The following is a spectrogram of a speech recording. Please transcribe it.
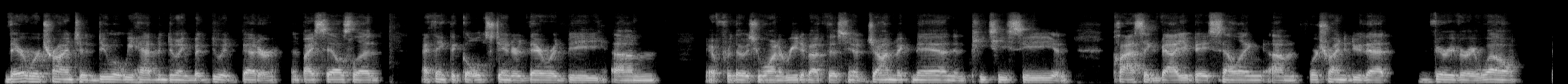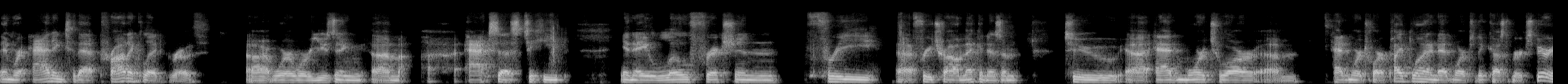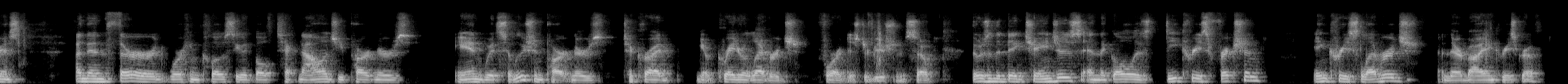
There, we're trying to do what we have been doing, but do it better. And by sales led, I think the gold standard there would be, um, you know, for those who want to read about this, you know, John McMahon and PTC and classic value based selling. Um, we're trying to do that very, very well. And we're adding to that product led growth, uh, where we're using um, uh, access to Heap in a low friction, free uh, free trial mechanism to uh, add more to our um, add more to our pipeline and add more to the customer experience. And then third, working closely with both technology partners and with solution partners to create you know greater leverage for our distribution. So those are the big changes. And the goal is decrease friction, increase leverage, and thereby increase growth.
